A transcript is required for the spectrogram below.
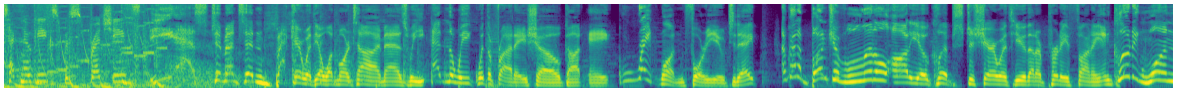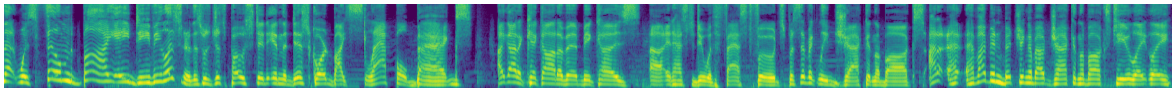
techno geeks with spreadsheets? Yes, Tim Henson back here with you one more time as we end the week with the Friday show. Got a great one for you today. I've got a bunch of little audio clips to share with you that are pretty funny, including one that was filmed by a DV listener. This was just posted in the Discord by Slapplebags. I got a kick out of it because uh, it has to do with fast food, specifically Jack in the Box. I have I been bitching about Jack in the Box to you lately?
